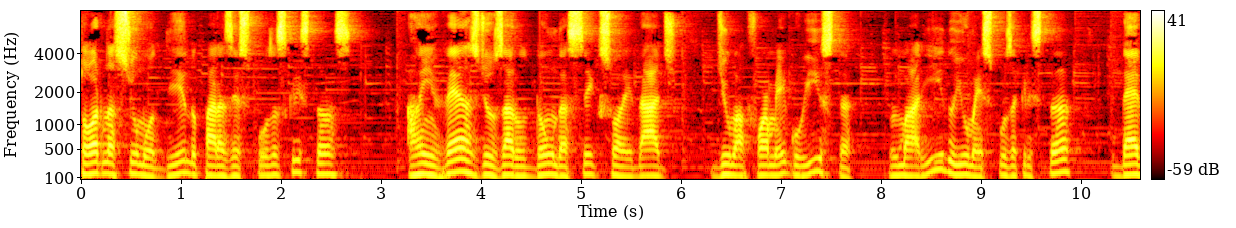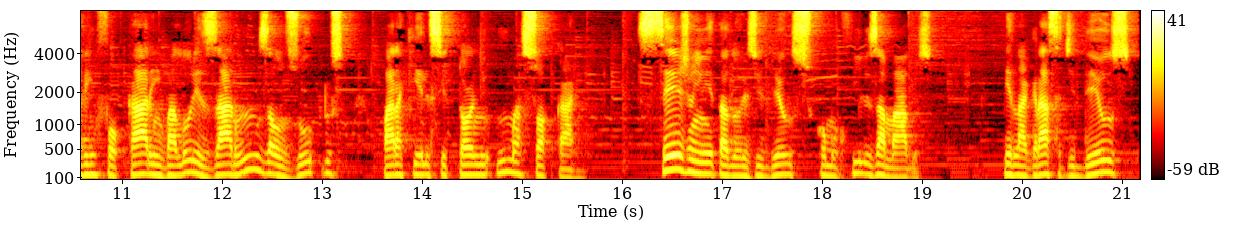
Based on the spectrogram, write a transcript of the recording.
torna-se o modelo para as esposas cristãs. Ao invés de usar o dom da sexualidade de uma forma egoísta, um marido e uma esposa cristã devem focar em valorizar uns aos outros para que eles se tornem uma só carne. Sejam imitadores de Deus como filhos amados. Pela graça de Deus,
